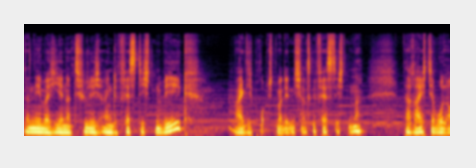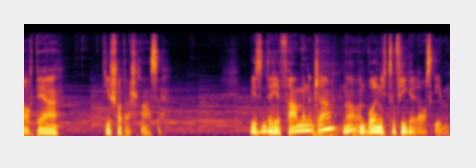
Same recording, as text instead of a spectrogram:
Dann nehmen wir hier natürlich einen gefestigten Weg. Eigentlich bräuchten wir den nicht als gefestigten. Ne? Da reicht ja wohl auch der, die Schotterstraße. Wir sind ja hier Farmmanager ne, und wollen nicht zu viel Geld ausgeben.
